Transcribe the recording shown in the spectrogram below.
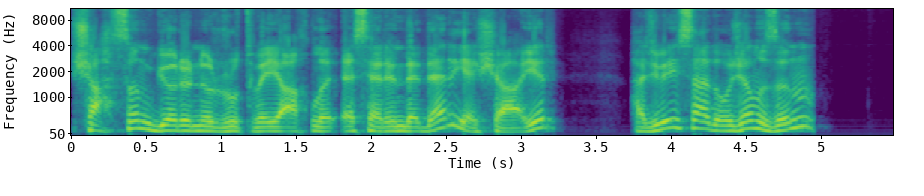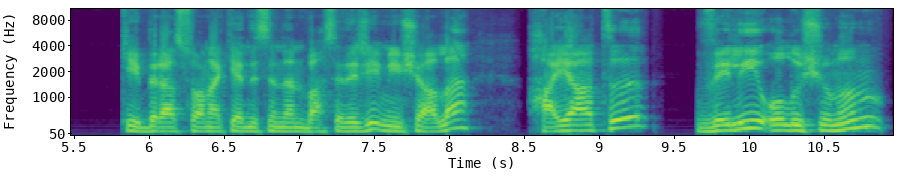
şahsın görünür rutbeyi aklı eserinde der ya şair. Hacı Veysade hocamızın ki biraz sonra kendisinden bahsedeceğim inşallah hayatı veli oluşunun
